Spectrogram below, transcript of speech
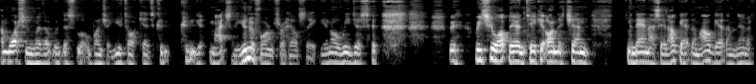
I'm watching with it with this little bunch of Utah kids couldn't couldn't get match the uniforms for hell's sake. You know, we just we we show up there and take it on the chin. And then I said, I'll get them, I'll get them. And then a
